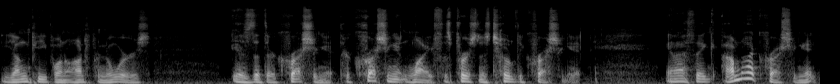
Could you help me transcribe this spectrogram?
young people and entrepreneurs, is that they're crushing it. They're crushing it in life. This person is totally crushing it. And I think, I'm not crushing it.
